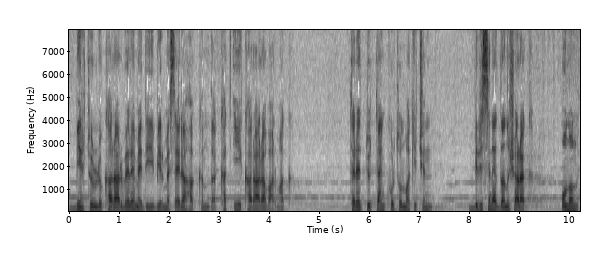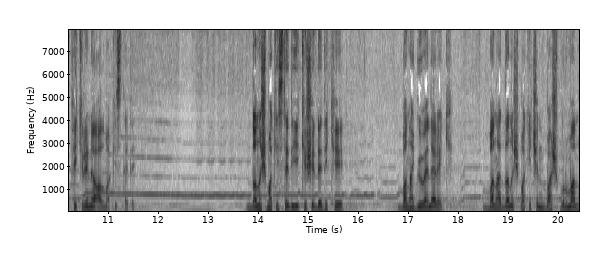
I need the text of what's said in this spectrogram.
bir türlü karar veremediği bir mesele hakkında kat'i karara varmak, tereddütten kurtulmak için birisine danışarak onun fikrini almak istedi. Danışmak istediği kişi dedi ki, bana güvenerek, bana danışmak için başvurman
